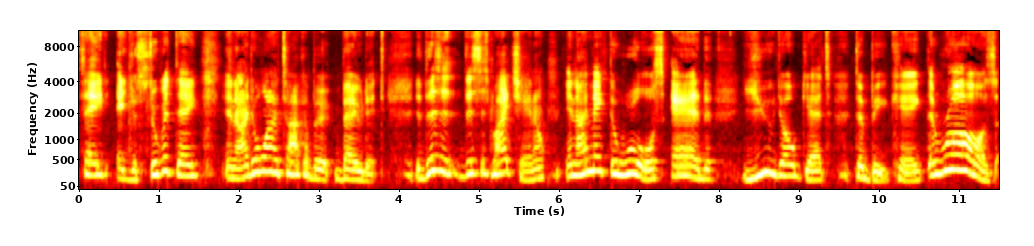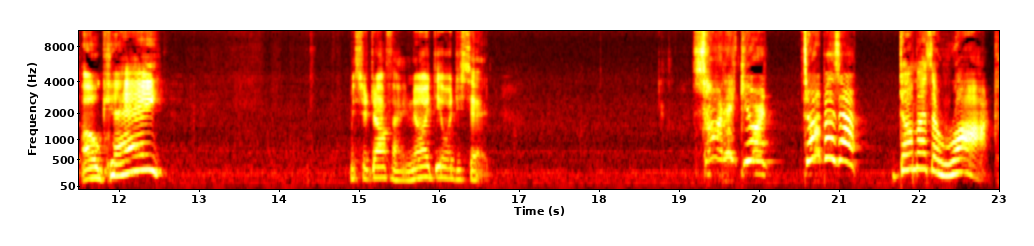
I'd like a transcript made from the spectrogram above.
thing, eh, and you stupid thing, and I don't want to talk about, it. This is this is my channel, and I make the rules, and you don't get to be king the rules, okay? Mr. Dolphin, no idea what you said. Sonic, you're dumb as a dumb as a rock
